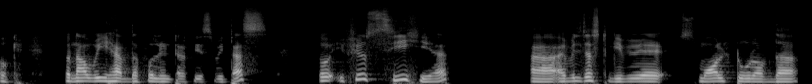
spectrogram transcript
Okay. So now we have the full interface with us. So if you see here uh, I will just give you a small tour of the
